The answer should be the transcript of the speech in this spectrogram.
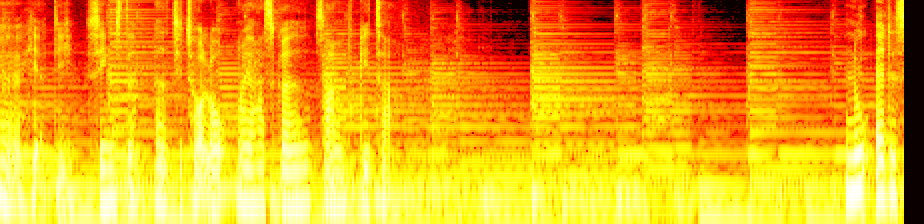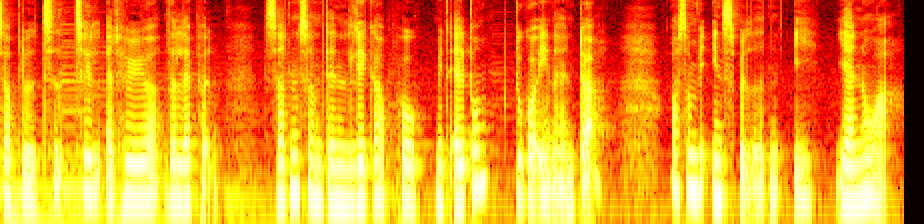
øh, her de seneste 10-12 år, når jeg har skrevet sange på guitar. Nu er det så blevet tid til at høre The Leopard, sådan som den ligger på mit album, du går ind ad en dør, og som vi indspillede den i januar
